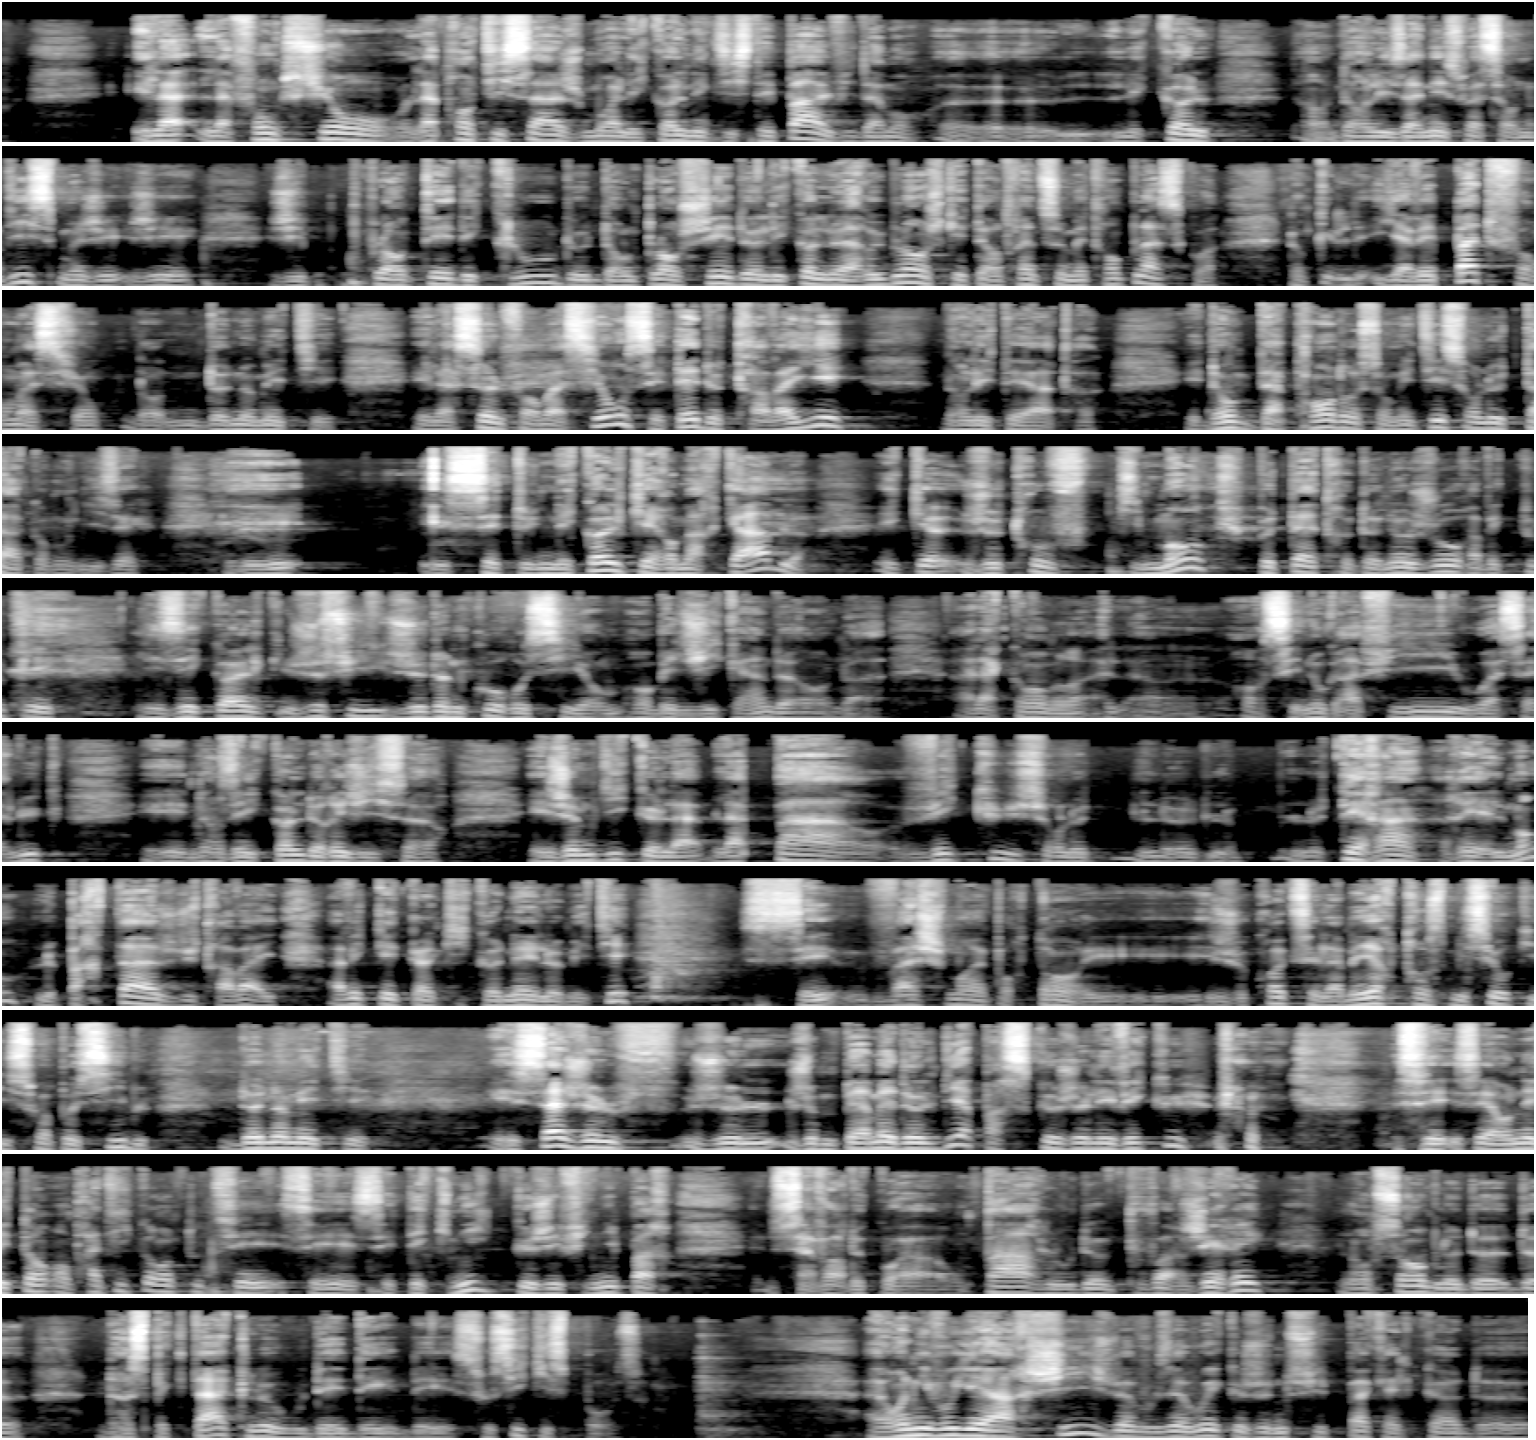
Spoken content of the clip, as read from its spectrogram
Et la, fonction, l'apprentissage, moi, l'école n'existait pas, évidemment. Euh, euh, l'école, dans, les années 70, moi, j'ai planté des clous dans le plancher de l'école de la rue Blanche qui était en train de se mettre en place. Quoi. Donc, il n'y avait pas de formation dans, de nos métiers. Et la seule formation, c'était de travailler dans les théâtres. Et donc, d'apprendre son métier sur le tas, comme on disait. Et, c'est une école qui est remarquable et que je trouve qui manque peut-être de nos jours avec toutes les, écoles. Je, suis, je donne cours aussi en, Belgique, hein, à la Cambre, en scénographie ou à Saint-Luc, et dans des écoles de régisseurs. Et je me dis que la, part vécue sur le, terrain réellement, le partage du travail avec quelqu'un qui connaît le métier, c'est vachement important et, je crois que c'est la meilleure transmission qui soit possible de nos métiers. Et ça, je, me permets de le dire parce que je l'ai vécu. c'est en, en pratiquant toutes ces, techniques que j'ai fini par savoir de quoi on parle ou de pouvoir gérer l'ensemble d'un spectacle ou des, soucis qui se posent. Alors, au niveau hiérarchie, je dois vous avouer que je ne suis pas quelqu'un de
